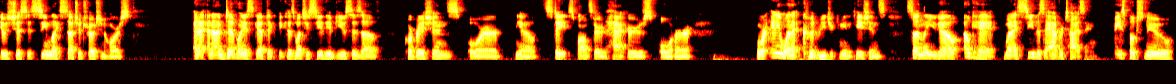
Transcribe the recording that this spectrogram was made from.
it was just it seemed like such a Trojan horse. And, I- and I'm definitely a skeptic because once you see the abuses of corporations or you know state sponsored hackers or or anyone that could read your communications, suddenly you go, okay, when I see this advertising, Facebook's new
